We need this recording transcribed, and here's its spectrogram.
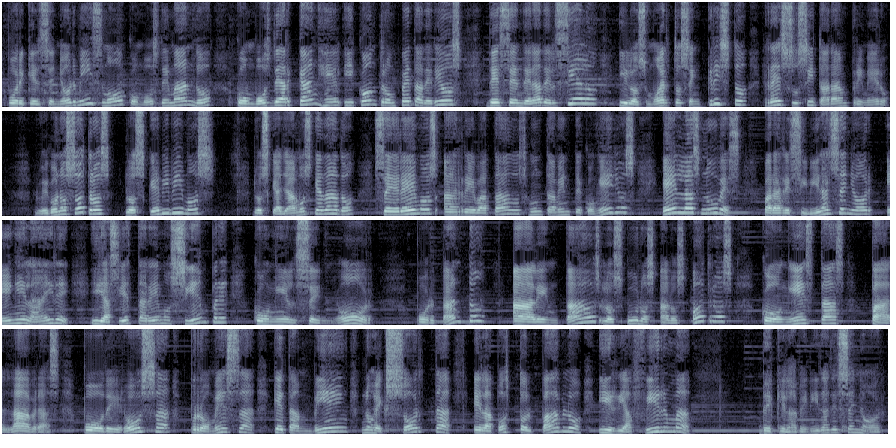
porque el Señor mismo, con voz de mando, con voz de arcángel y con trompeta de Dios, descenderá del cielo y los muertos en Cristo resucitarán primero. Luego nosotros, los que vivimos, los que hayamos quedado, seremos arrebatados juntamente con ellos en las nubes para recibir al Señor en el aire y así estaremos siempre con el Señor. Por tanto, alentaos los unos a los otros con estas palabras, poderosa promesa que también nos exhorta el apóstol Pablo y reafirma de que la venida del Señor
